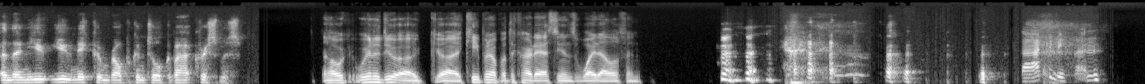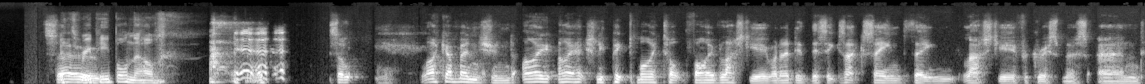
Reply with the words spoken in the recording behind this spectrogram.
And then you, you, Nick, and Rob can talk about Christmas. No, we're, we're gonna do a uh, Keeping Up with the Cardassians White Elephant. That could be fun. So With three people? No. So, like I mentioned, I, I actually picked my top five last year when I did this exact same thing last year for Christmas. And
